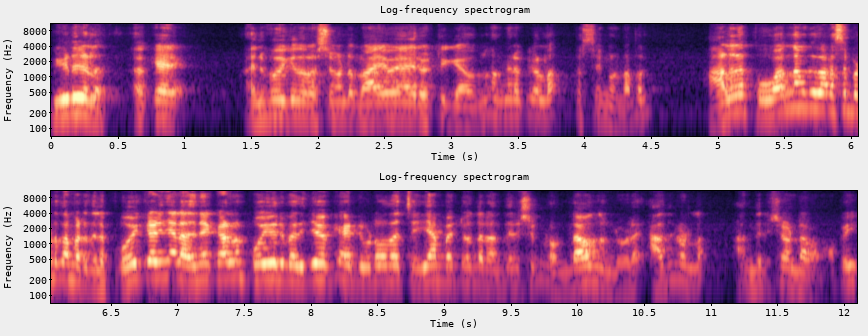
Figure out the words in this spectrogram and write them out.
വീടുകൾ ഒക്കെ അനുഭവിക്കുന്ന പ്രശ്നമുണ്ട് കൊണ്ട് പ്രായമായവർ ഒറ്റയ്ക്കാവുന്നു അങ്ങനെയൊക്കെയുള്ള പ്രശ്നങ്ങളുണ്ട്. അപ്പം ആളുകളെ പോകാൻ നമുക്ക് തടസ്സപ്പെടുത്താൻ പറ്റത്തില്ല. പോയി കഴിഞ്ഞാൽ അതിനേക്കാളും പോയി ഒരു പരിചയമൊക്കെ ആയിട്ട് ഇവിടെ വന്നാൽ ചെയ്യാൻ പറ്റുന്ന ഒരു അന്തരീക്ഷം കൂടെ ഉണ്ടാവുന്നുണ്ട് ഇവിടെ. അതിനുള്ള അന്തരീക്ഷം ഉണ്ടാവണം. അപ്പോൾ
